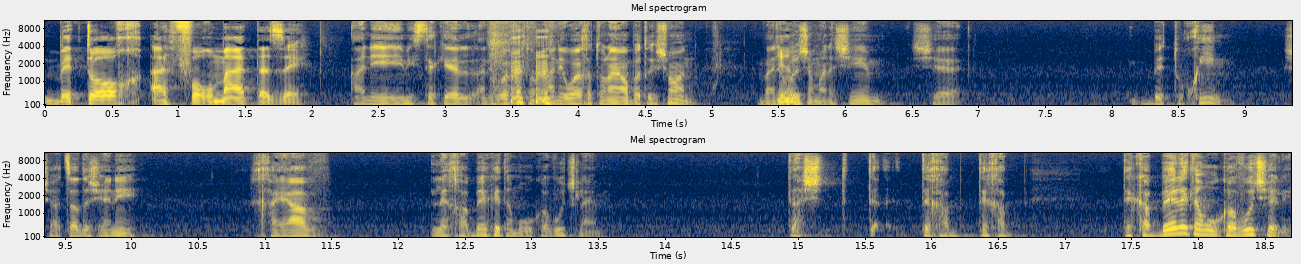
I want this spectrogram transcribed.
בתוך הפורמט הזה. אני מסתכל, אני רואה חתונה, אני רואה חתונה עם הבת ראשון, ואני כן. רואה שם אנשים שבטוחים שהצד השני חייב לחבק את המורכבות שלהם. תש, ת, תחב, תחב, תקבל את המורכבות שלי.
